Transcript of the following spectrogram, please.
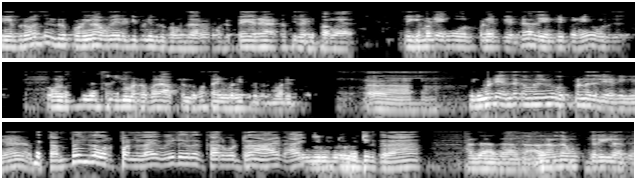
நீங்க ப்ரௌசர் போனீங்கன்னா அவங்களே ரெடி பண்ணி கொடுப்பாங்க சார். உங்களோட பேரு அட்ரஸ் அடிப்பாங்க நீங்க மட்டும் எங்க ஒர்க் பண்ணி கேட்டு அதை என்ட்ரி பண்ணி உங்களுக்கு உங்களுக்கு சைன் பண்ற மாதிரி ஆப்ஷன் இருக்கும் சைன் பண்ணி கொடுக்குற மாதிரி இருக்கும். இது மட்டும் எந்த கம்பெனிலுமே ஒர்க் பண்ணது இல்லையா நீங்க? கம்பெனில ஒர்க் பண்ணல. வீடுகளுக்கு கார் ஓட்டுறேன். ஓட்டிருக்கிறேன் அதான் அதான் அதான் அதனாலதான் உங்களுக்கு தெரியல அது.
